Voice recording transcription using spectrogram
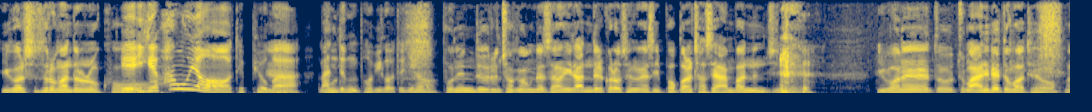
이걸 스스로 만들어 놓고 예, 이게 황우여 대표가 예. 만든 법이거든요. 본인들은 적용 대상이 안 될 거라고 생각해서 이 법안을 자세히 안 봤는지 이번에도 좀 안일했던 것 같아요. 예.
